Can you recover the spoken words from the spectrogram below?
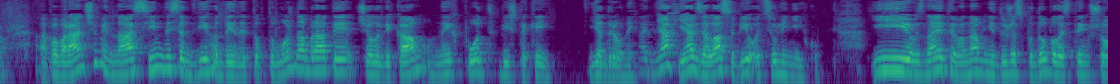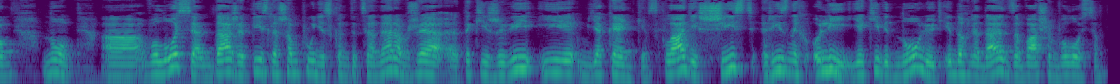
помаранчевий на 72 години. Тобто можна брати чоловікам, в них пот більш такий ядрений. На днях я взяла собі оцю лінійку. І ви знаєте, вона мені дуже сподобалась тим, що ну волосся навіть після шампуні з кондиціонером вже е, такі живі і м'якенькі. В складі 6 різних олій, які відновлюють і доглядають за вашим волоссям.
